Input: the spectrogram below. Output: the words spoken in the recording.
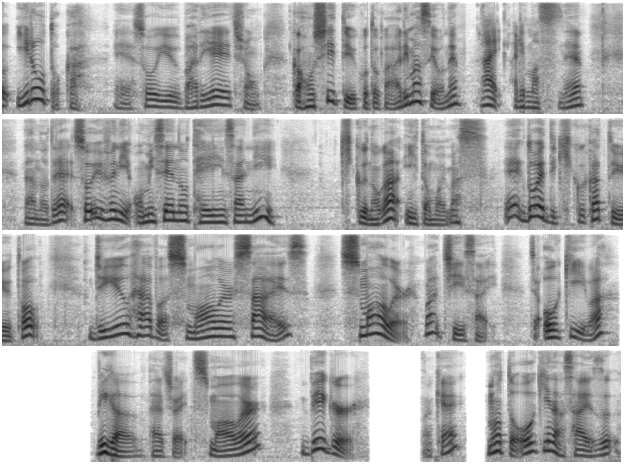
う色とか、えーそういうバリエーションが欲しいということがありますよね。はい、あります。ね。なので、そういうふうにお店の店員さんに聞くのがいいと思います。え、どうやって聞くかというと、Do you have a smaller size? Smaller は小さい。じゃあ大きいは Bigger. That's right. Smaller, bigger. Okay? もっと大きなサイズ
